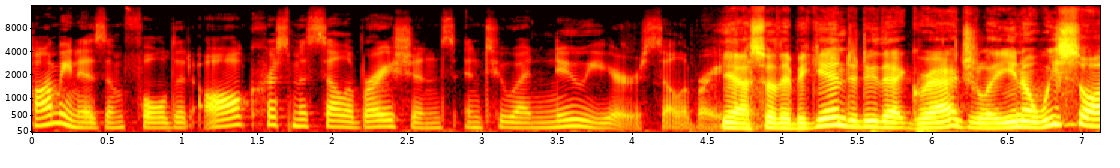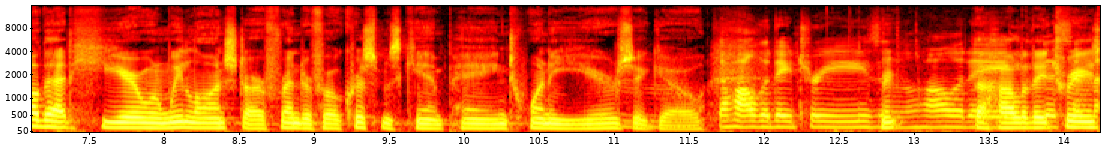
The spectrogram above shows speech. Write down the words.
Communism folded all Christmas celebrations into a New Year's celebration. Yeah, so they began to do that gradually. You know, we saw that here when we launched our Friend or Foe Christmas campaign 20 years mm-hmm. ago. The holiday trees and the holiday The holiday trees.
